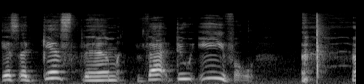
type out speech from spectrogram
is against them that do evil.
